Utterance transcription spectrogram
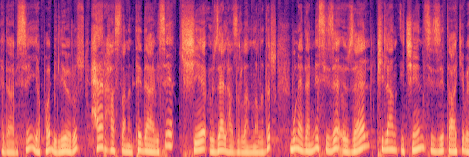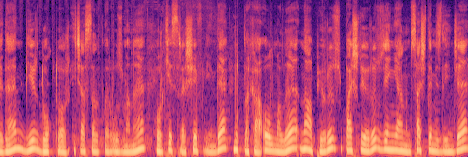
tedavisi yapabiliyoruz. Her hastanın tedavisi kişiye özel hazırlanmalıdır. Bu nedenle size özel plan için sizi takip eden bir doktor, iç hastalıkları uzmanı, orkestra şefliğinde mutlaka olmalı. Ne yapıyoruz? Başlıyoruz. Yenge Hanım saç temizleyince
